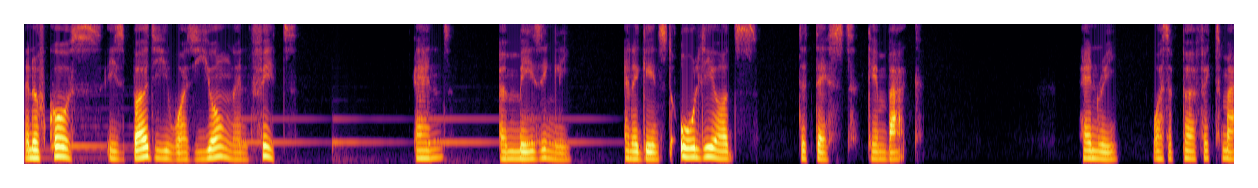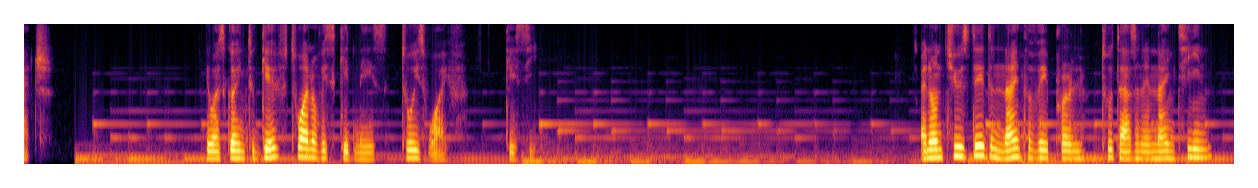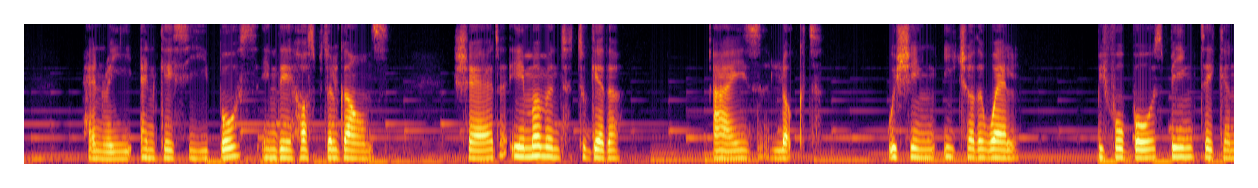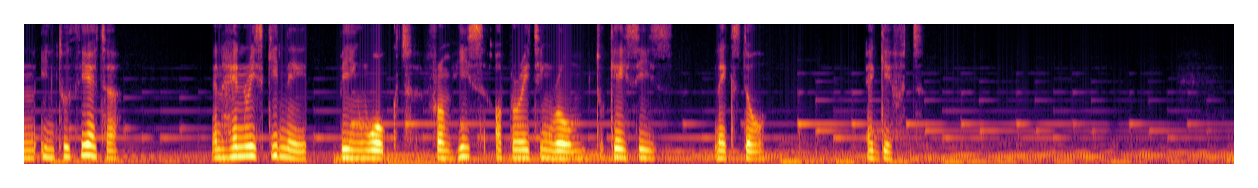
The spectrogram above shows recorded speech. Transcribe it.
And of course, his body was young and fit. And, amazingly, and against all the odds, the test came back. Henry was a perfect match. He was going to gift one of his kidneys to his wife, Casey. And on Tuesday, the 9th of April 2019, Henry and Casey, both in their hospital gowns, shared a moment together, eyes locked, wishing each other well, before both being taken into theatre, and Henry's kidney being walked from his operating room to Casey's next door. A gift.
